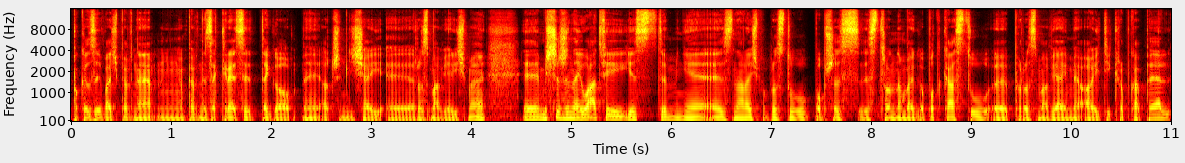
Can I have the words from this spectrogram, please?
pokazywać pewne, mm, pewne zakresy tego, y, o czym dzisiaj rozmawialiśmy. Myślę, że najłatwiej jest mnie znaleźć po prostu poprzez stronę mojego podcastu porozmawiajmy o it.pl.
